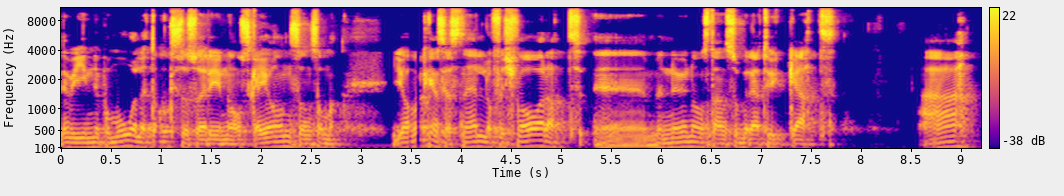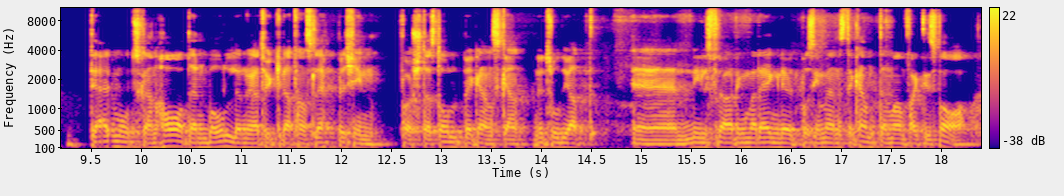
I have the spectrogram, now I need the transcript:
när vi är inne på målet också så är det en Oskar Jansson som jag har varit ganska snäll och försvarat. Eh, men nu någonstans så börjar jag tycka att Ah, däremot ska han ha den bollen och jag tycker att han släpper sin första stolpe ganska... Nu trodde jag att eh, Nils Fröding var längre ut på sin vänsterkant än vad han faktiskt var.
